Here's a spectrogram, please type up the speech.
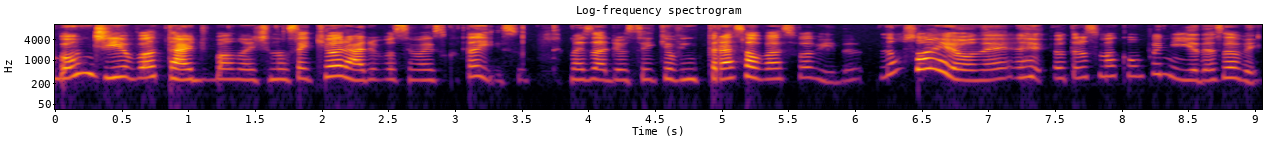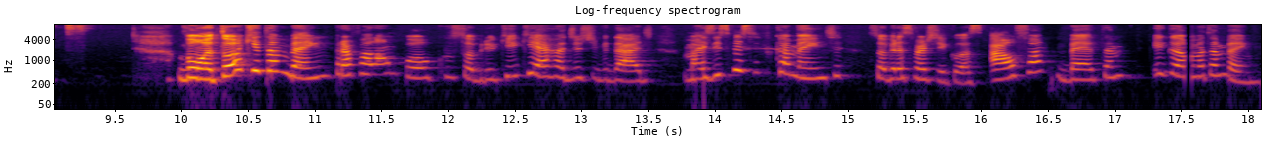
Bom dia, boa tarde, boa noite. Não sei que horário você vai escutar isso. Mas olha, eu sei que eu vim pra salvar a sua vida. Não sou eu, né? Eu trouxe uma companhia dessa vez. Bom, eu tô aqui também para falar um pouco sobre o que é radioatividade, mais especificamente sobre as partículas alfa, beta e gama também.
